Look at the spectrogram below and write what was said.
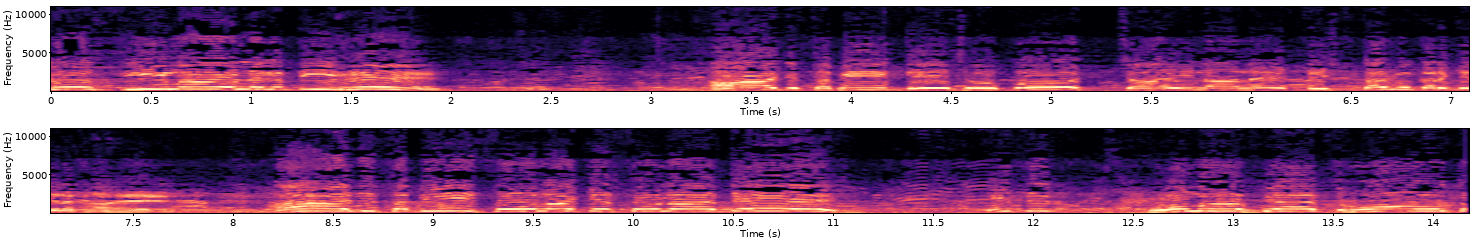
जो सीमाएँ लगती हैं, आज सभी देशों को चाइना ने डिस्टर्ब करके रखा है। आज सभी 16 के 16 देश इस भूमाफिया धूर्त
